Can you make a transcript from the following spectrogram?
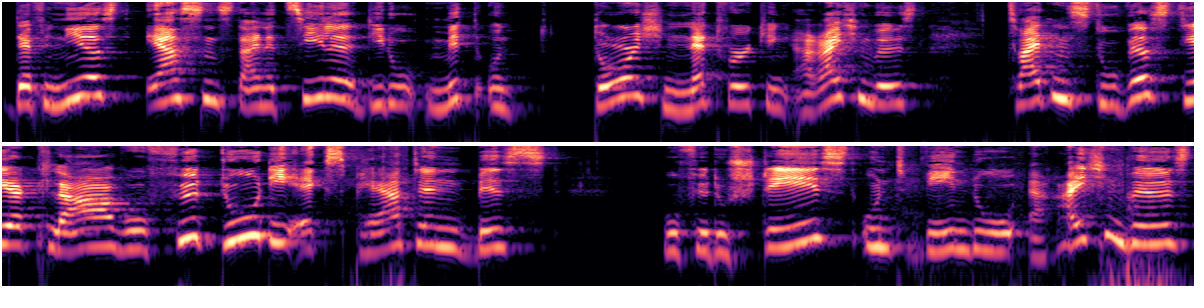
definierst erstens deine Ziele, die du mit und durch Networking erreichen willst. Zweitens, du wirst dir klar, wofür du die Expertin bist, wofür du stehst und wen du erreichen willst.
